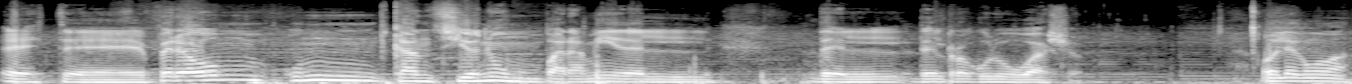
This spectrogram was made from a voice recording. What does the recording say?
Este, pero un, un cancionum para mí del, del, del rock uruguayo. Hola, ¿cómo va?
